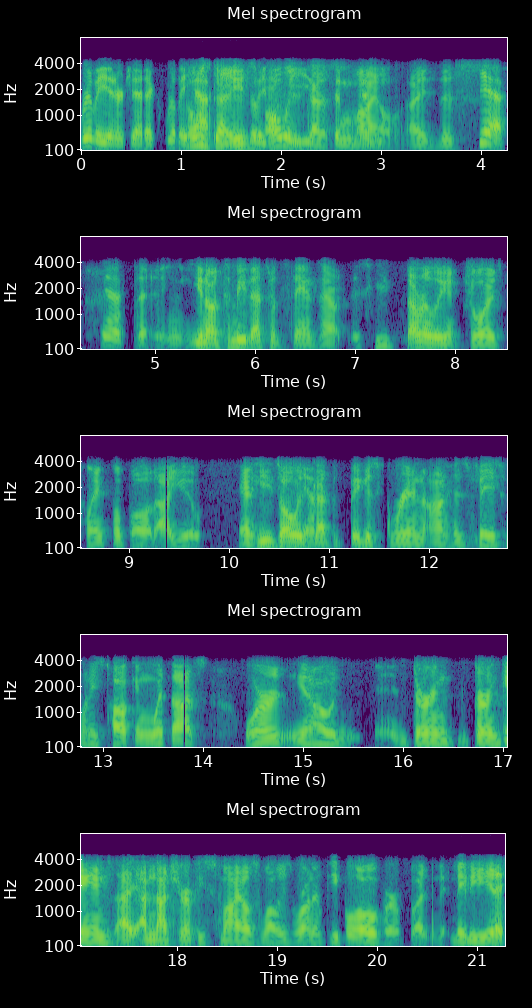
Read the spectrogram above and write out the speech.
really energetic, really always happy, got, he's really always got a and, smile. I this yeah, yeah, that, you know, to me, that's what stands out. Is he thoroughly enjoys playing football at IU, and he's always Yeah. got the biggest grin on his face when he's talking with us, or you know, during during games. I, I'm not sure if he smiles while he's running people over, but maybe he is.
